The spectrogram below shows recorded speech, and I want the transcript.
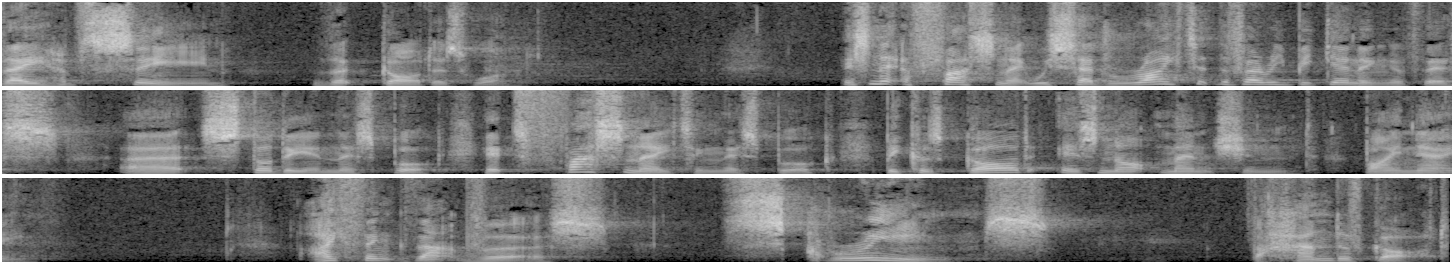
they have seen that God has won. Isn't it fascinating? We said right at the very beginning of this uh, study in this book. It's fascinating, this book, because God is not mentioned by name. I think that verse screams the hand of God.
